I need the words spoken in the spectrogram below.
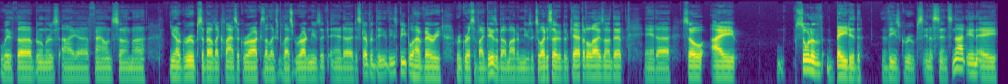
with uh, boomers, I found some you know, groups about like classic rock because I like some classic rock music, and uh, discovered the, these people have very regressive ideas about modern music. So I decided to capitalize on that, and uh, so I sort of baited these groups in a sense, not in a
